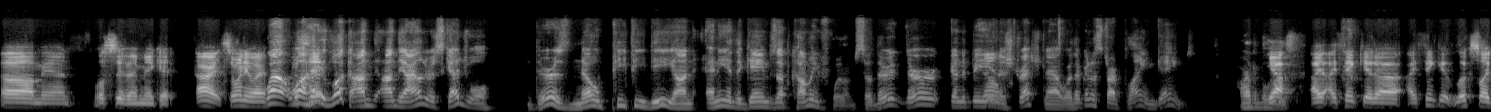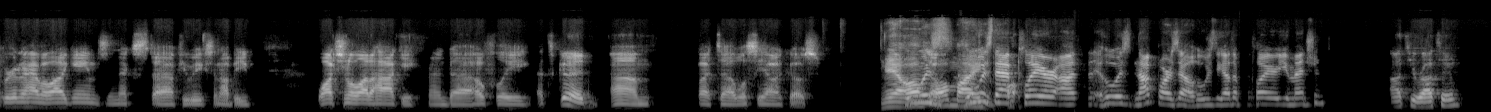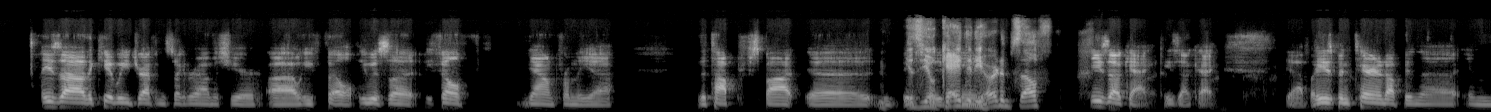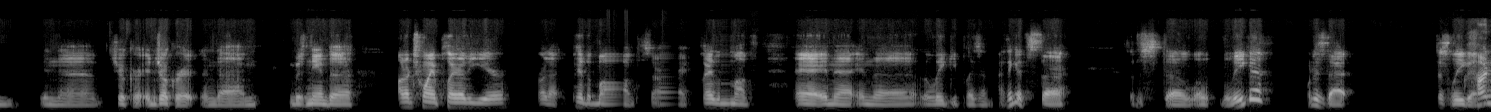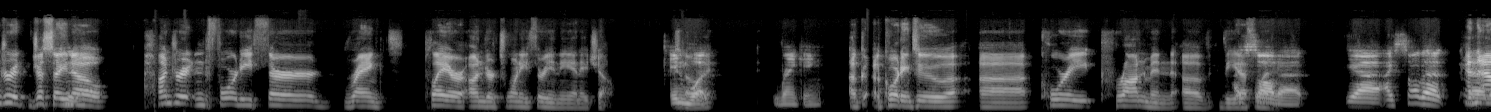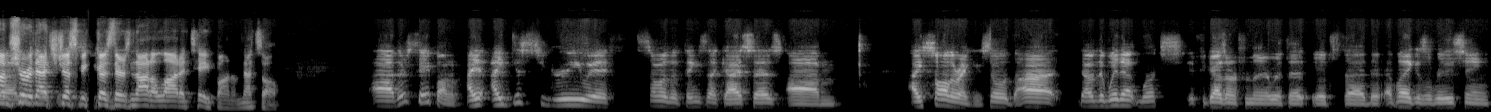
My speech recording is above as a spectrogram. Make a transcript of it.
Oh man, we'll see if I make it. All right. So anyway, Well, well, that's hey, it. look on on the Islanders' schedule. There is no PPD on any of the games upcoming for them, so they're they're going to be in a stretch now where they're going to start playing games. Hard to believe. yeah, I, I think it. Uh, I think it looks like we're gonna have a lot of games in the next uh, few weeks, and I'll be watching a lot of hockey, and uh, hopefully that's good. Um, but uh, we'll see how it goes. Yeah, Who was, all my who was that all- player on? Who was not Barzal? Who was the other player you mentioned? Aatu Räty. He's uh the kid we drafted in the second round this year. Uh, he fell. He was uh he fell down from the uh the top spot. Uh, is he basically okay? Did he hurt himself? He's okay. He's okay. Yeah, but he's been tearing it up in the in in the Joker in Joker and um he was named a under twenty player of the year or the play of the month. Sorry, player of the month uh, in the in the the league he plays in. I think it's the it's the La Liga. What is that? Just Liga. Hundred. Just so you Yeah. know, hundred and forty third ranked player under twenty three in the NHL. In So what ranking? According to uh, Corey Pronman of the I saw that. Yeah, I saw that. And that, I'm uh, sure that's just because there's not a lot of tape on him. That's all. Uh, there's tape on him. I, I disagree with some of the things that guy says. Um, I saw the ranking. So uh, now the way that works, if you guys aren't familiar with it, it's uh, the Athletic is releasing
